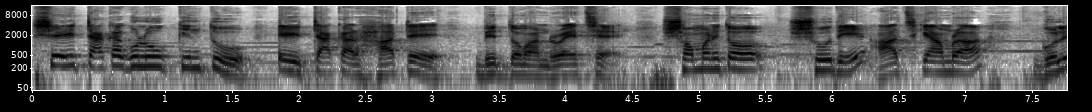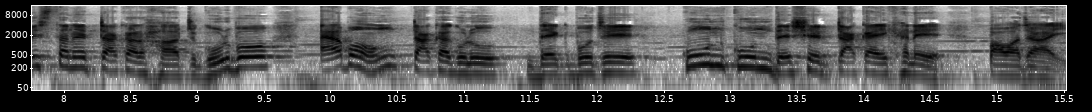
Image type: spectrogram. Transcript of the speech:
সেই টাকাগুলো কিন্তু এই টাকার হাটে বিদ্যমান রয়েছে। সম্মানিত সুদে, আজকে আমরা গুলিস্তানের টাকার হাট ঘুরব এবং টাকাগুলো দেখব যে কোন কোন দেশের টাকা এখানে পাওয়া যায়।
